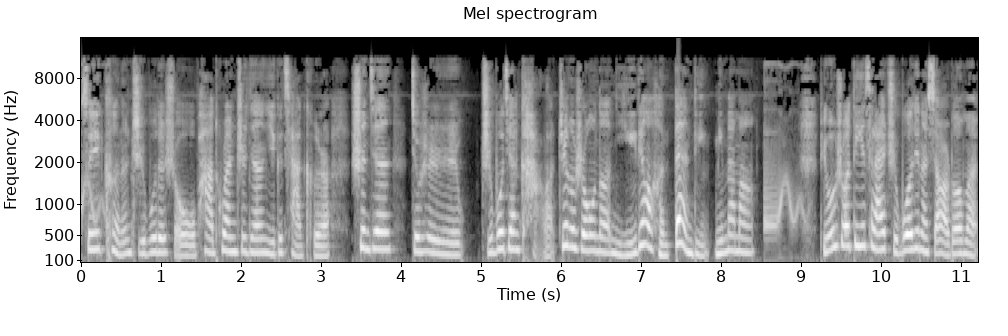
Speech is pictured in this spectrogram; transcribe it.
所以可能直播的时候，我怕突然之间一个卡壳，瞬间就是。直播间卡了，这个时候呢，你一定要很淡定，明白吗？比如说第一次来直播间的小耳朵们，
